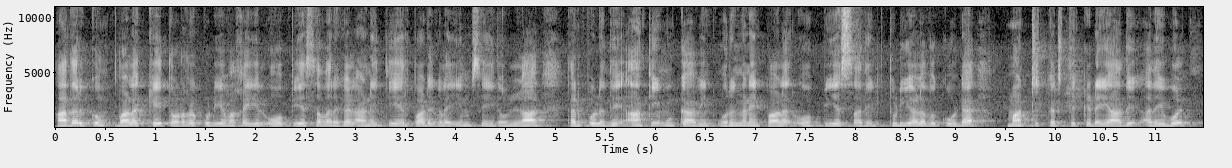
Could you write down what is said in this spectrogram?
அதற்கும் வழக்கை தொடரக்கூடிய வகையில் ஓபிஎஸ் அவர்கள் அனைத்து ஏற்பாடுகளையும் செய்துள்ளார். தற்பொழுது அதிமுகவின் ஒருங்கிணைப்பாளர் ஓபிஎஸ் அதில் துடியளவு கூட மாற்று கருத்து கிடையாது. அதேபோல்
